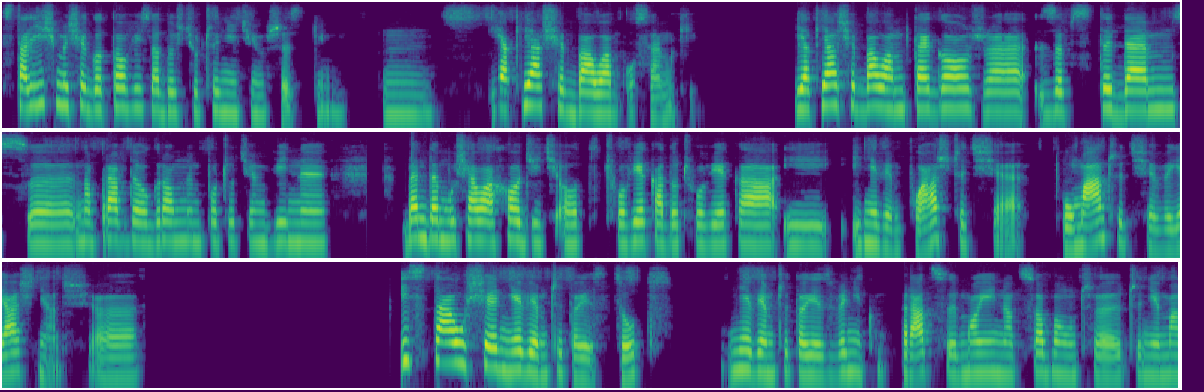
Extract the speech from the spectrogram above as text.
staliśmy się gotowi zadośćuczynić im wszystkim. Mm, jak ja się bałam ósemki. Jak ja się bałam tego, że ze wstydem, z e, naprawdę ogromnym poczuciem winy będę musiała chodzić od człowieka do człowieka i, i nie wiem, płaszczyć się, tłumaczyć się, wyjaśniać. I stał się, nie wiem, czy to jest cud, nie wiem, czy to jest wynik pracy mojej nad sobą, czy, czy nie, ma,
